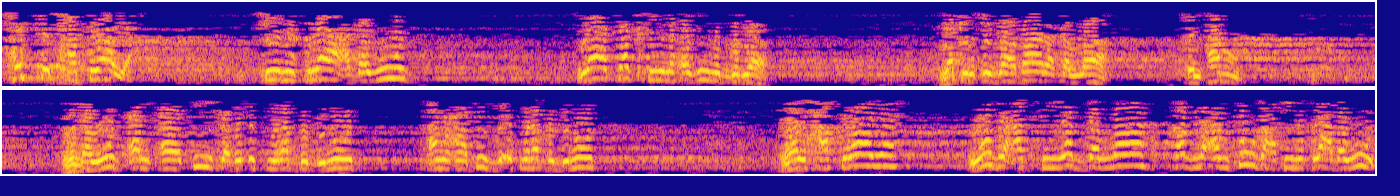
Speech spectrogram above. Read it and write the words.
حتة حصواية في مقلاع داوود لا تكفي لهزيمة جولياث لكن إذا بارك الله في الأمر وداوود قال آتيك باسم رب الجنود أنا آتيك باسم رب الجنود والحصواية وضعت في يد الله قبل أن توضع في مقلاع داوود.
